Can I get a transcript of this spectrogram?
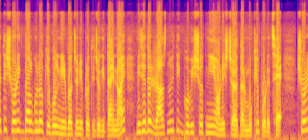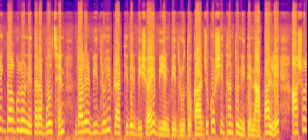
এতে শরিক দলগুলো কেবল নির্বাচনী প্রতিযোগিতায় নয়, নিজেদের রাজনৈতিক ভবিষ্যৎ নিয়ে অনিশ্চয়তার মুখে পড়েছে। শরিক দলগুলোর নেতারা বলছেন, দলের বিদ্রোহী প্রার্থীদের বিষয়ে বিএনপি দ্রুত কার্যকর সিদ্ধান্ত নিতে না পারলে আসল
